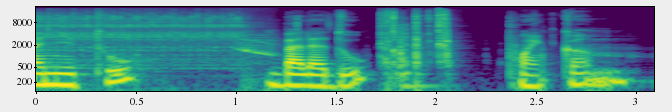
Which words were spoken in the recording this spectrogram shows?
Magnéto balado.com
